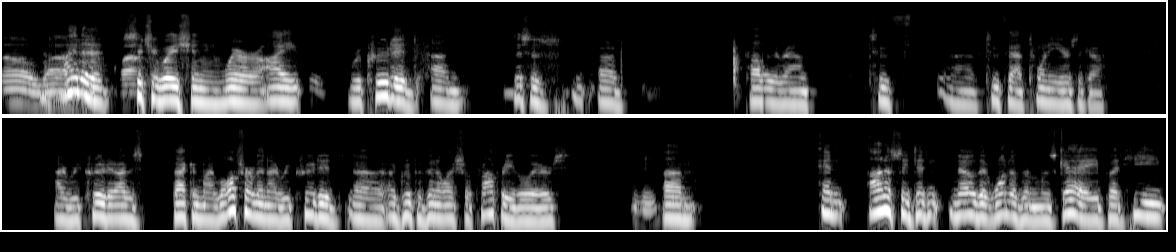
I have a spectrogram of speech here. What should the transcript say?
Oh wow. I had a Wow. situation where I recruited. Um, this is uh, probably around two, uh, 2000, 20 years ago. I recruited. I was back in my law firm, and I recruited uh, a group of intellectual property lawyers. Mhm. Um, and honestly, didn't know that one of them was gay, but he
